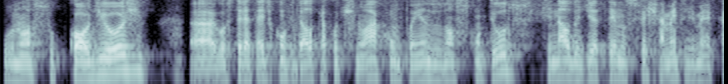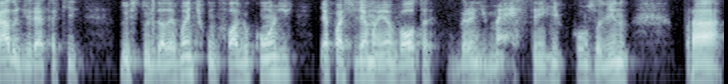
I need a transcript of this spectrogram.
o nosso call de hoje. Uh, gostaria até de convidá-lo para continuar acompanhando os nossos conteúdos. Final do dia temos fechamento de mercado direto aqui do estúdio da Levante com Flávio Conde. E a partir de amanhã volta o grande mestre Henrique Consolino para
